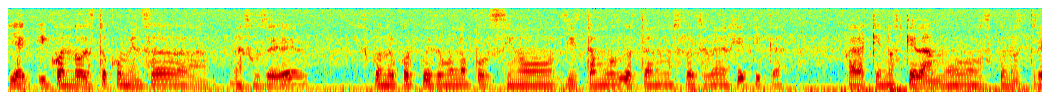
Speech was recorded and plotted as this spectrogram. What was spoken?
y, y cuando esto comienza a, suceder, es cuando el cuerpo dice, bueno, pues si no, si estamos gastando nuestra reserva energética, ¿para qué nos quedamos con nuestro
